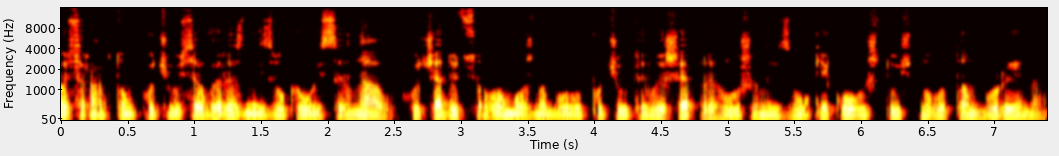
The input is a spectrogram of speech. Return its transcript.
Ось раптом почувся виразний звуковий сигнал, хоча до цього можна було почути лише приглушений звук якогось штучного тамбурина.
